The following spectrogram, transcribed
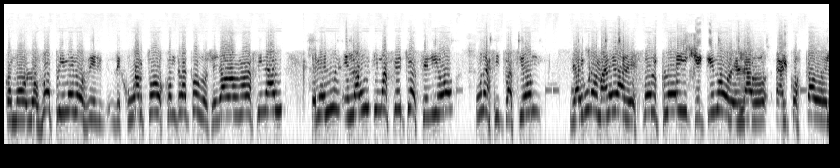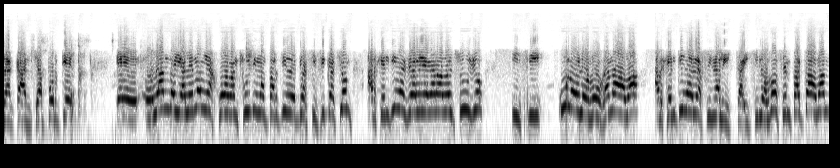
como los dos primeros de, jugar todos contra todos llegaban a la final, en, en la última fecha se dio una situación de alguna manera de fair play que quedó del lado al costado de la cancha, porque eh, Holanda y Alemania jugaban su último partido de clasificación, Argentina ya había ganado el suyo, y si uno de los dos ganaba, Argentina era finalista, y si los dos empataban,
